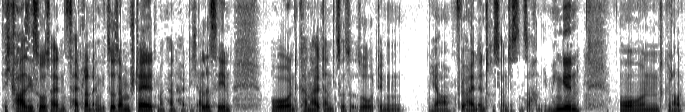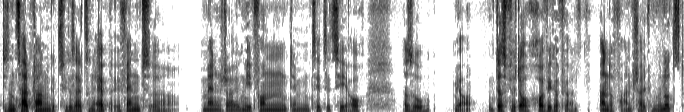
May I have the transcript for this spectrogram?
sich quasi so seinen Zeitplan irgendwie zusammenstellt. Man kann halt nicht alles sehen und kann halt dann zu so den ja, für einen interessantesten Sachen eben hingehen. Und genau, diesen Zeitplan gibt es, wie gesagt, so eine App, Event äh, Manager irgendwie von dem CCC auch. Also, ja, das wird auch häufiger für andere Veranstaltungen genutzt.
